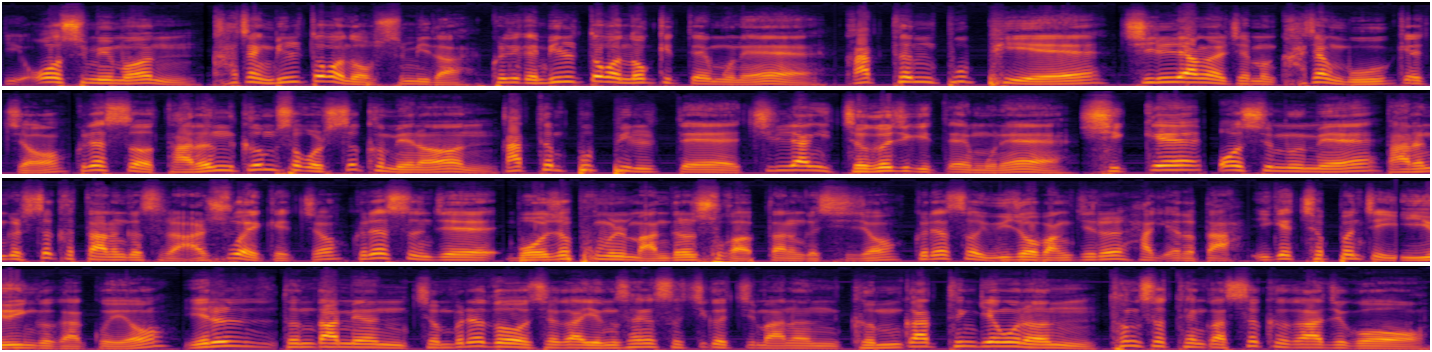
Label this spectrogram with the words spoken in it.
이 오스뮴은 가장 밀도가 높습니다. 그러니까 밀도가 높기 때문에 같은 부피의 질량을 재면 가장 무겁겠죠. 그래서 다른 금속을 섞으면은 같은 부피일 때 질량이 적어지기 때문에 쉽게 오스뮴에 다른 걸 섞었다는 것을 알 수가 있겠죠. 그래서 이제 모조품을 만들 수가 없다는 것이죠. 그래서 위조 방지를 하기 어렵다. 이게 첫 번째 이유인 것 같고요. 예를 든다면 전번에도 제가 영상에서 찍었지만은 금 같은 경우는 텅스텐과 섞어 가지고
